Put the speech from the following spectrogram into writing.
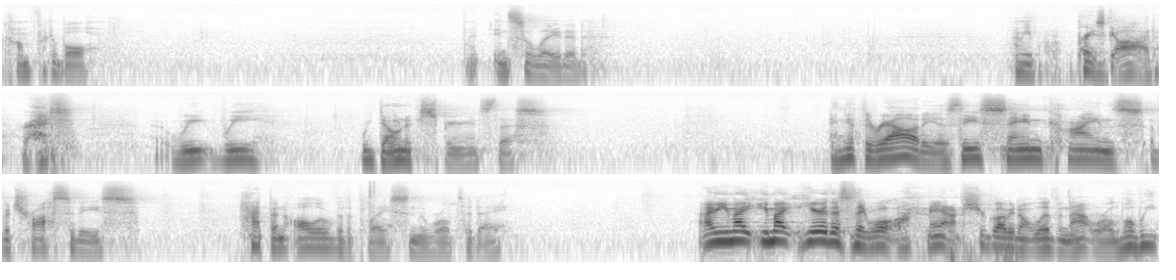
comfortable insulated. I mean, praise God, right? We, we, we don't experience this. And yet, the reality is, these same kinds of atrocities happen all over the place in the world today. I mean, you might, you might hear this and say, well, man, I'm sure glad we don't live in that world. Well, we,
